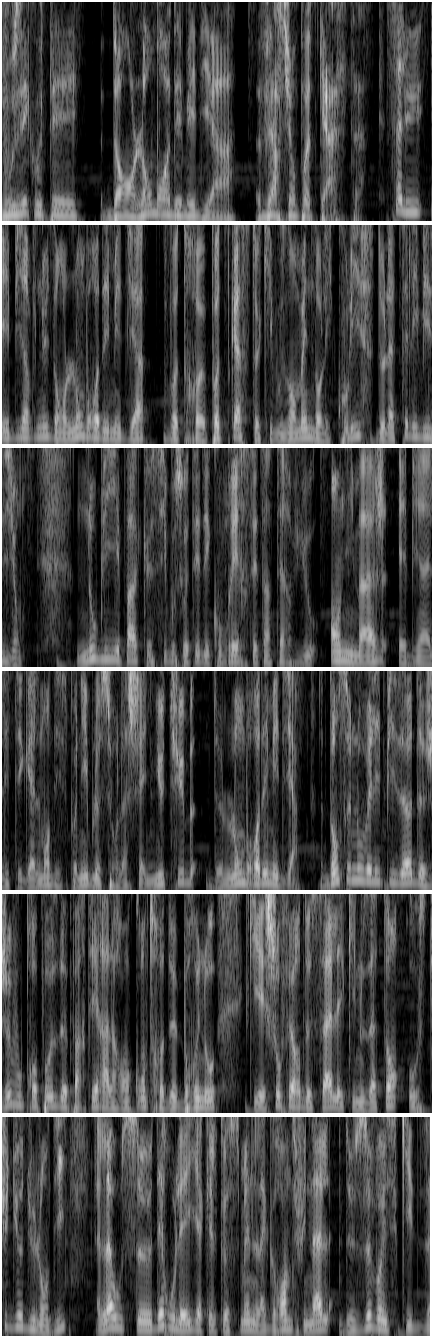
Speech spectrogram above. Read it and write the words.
Vous écoutez Dans l'ombre des médias, version podcast. Salut et bienvenue dans L'ombre des médias, votre podcast qui vous emmène dans les coulisses de la télévision. N'oubliez pas que si vous souhaitez découvrir cette interview en images, eh bien elle est également disponible sur la chaîne YouTube de L'ombre des médias. Dans ce nouvel épisode, je vous propose de partir à la rencontre de Bruno, qui est chauffeur de salle et qui nous attend au studio du lundi, là où se déroulait il y a quelques semaines la grande finale de The Voice Kids.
